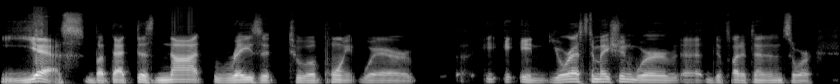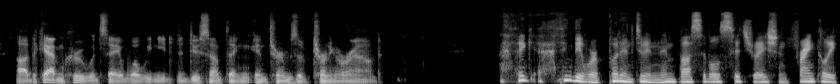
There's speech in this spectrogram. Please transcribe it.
Yes. But that does not raise it to a point where in your estimation, where uh, the flight attendants or uh, the cabin crew would say, "Well, we need to do something in terms of turning around"? I think I think they were put into an impossible situation, frankly,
